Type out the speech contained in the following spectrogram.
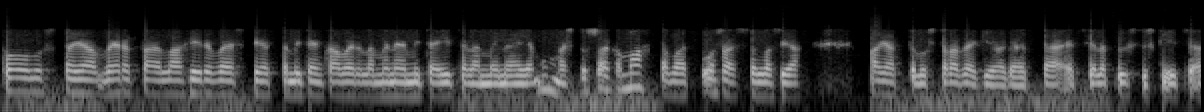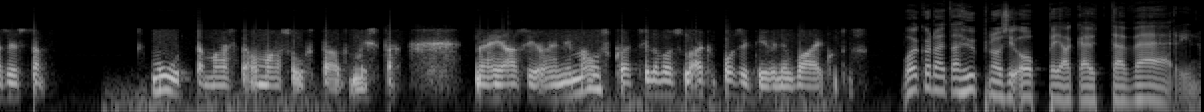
koulusta ja vertaillaan hirveästi, että miten kaverilla menee, miten itsellä menee. Ja mun mielestä on aika mahtavaa, että osaisi sellaisia ajattelustrategioita, että, että siellä pystyisikin itse asiassa muuttamaan sitä omaa suhtautumista näihin asioihin, niin mä uskon, että sillä voisi olla aika positiivinen vaikutus. Voiko näitä hypnoosioppeja käyttää väärin?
